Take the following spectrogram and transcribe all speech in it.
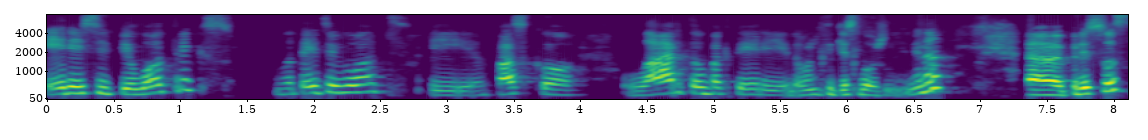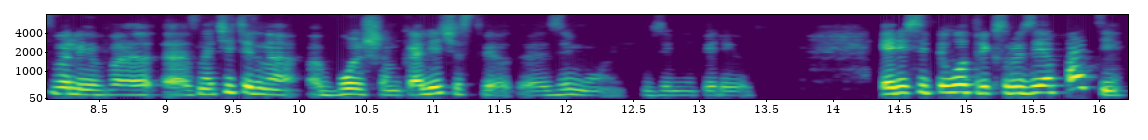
Эрисипилотрикс, вот эти вот, и фаско лартобактерии, довольно-таки сложные имена, присутствовали в значительно большем количестве зимой, в зимний период. Эрисипилотрикс рузиопатии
